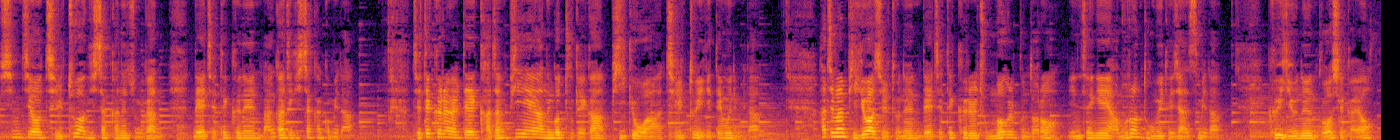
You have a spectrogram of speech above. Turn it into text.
심지어 질투하기 시작하는 순간 내 재테크는 망가지기 시작할 겁니다. 재테크를 할 때 가장 피해야 하는 것 두 개가 비교와 질투이기 때문입니다. 하지만 비교와 질투는 내 재테크를 좀먹을 뿐더러 인생에 아무런 도움이 되지 않습니다. 그 이유는 무엇일까요?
